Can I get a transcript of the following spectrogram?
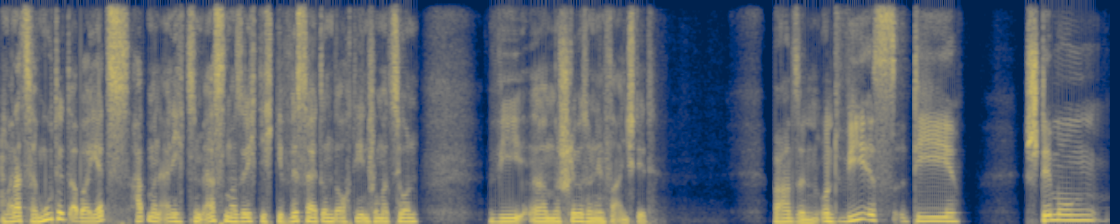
man hat es vermutet, aber jetzt hat man eigentlich zum ersten Mal so richtig Gewissheit und auch die Information, wie ähm, schlimm es um den Verein steht. Wahnsinn. Und wie ist die Stimmung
